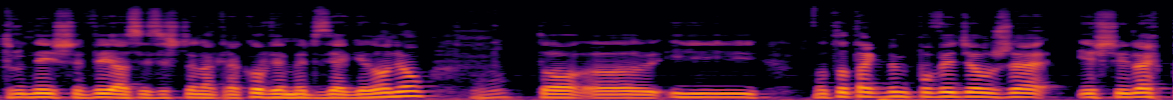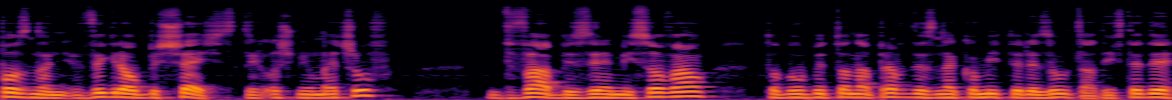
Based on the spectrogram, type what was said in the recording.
trudniejszy wyjazd jest jeszcze na Krakowie, mecz z Jagiellonią, Mhm. to e, i no to tak bym powiedział, że jeśli Lech Poznań wygrałby 6 z tych 8 meczów, dwa by zremisował, to byłby to naprawdę znakomity rezultat. I wtedy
